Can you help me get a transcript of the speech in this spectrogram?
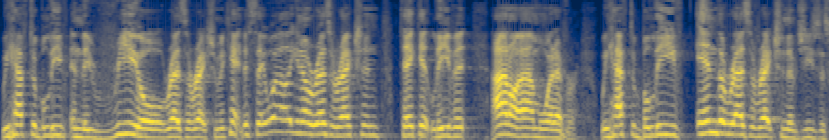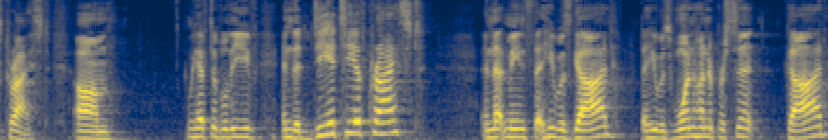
we have to believe in the real resurrection. We can't just say, well, you know, resurrection, take it, leave it, I don't, I'm whatever. We have to believe in the resurrection of Jesus Christ. Um, We have to believe in the deity of Christ, and that means that he was God, that he was 100% God,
